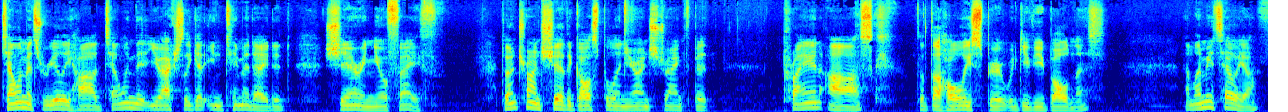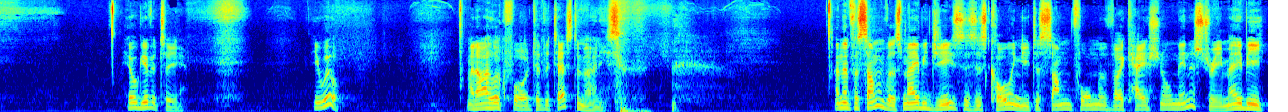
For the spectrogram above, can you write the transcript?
Tell him it's really hard. Tell him that you actually get intimidated sharing your faith. Don't try and share the gospel in your own strength, but pray and ask that the Holy Spirit would give you boldness. And let me tell you, He'll give it to you. He will. And I look forward to the testimonies. and then for some of us, maybe Jesus is calling you to some form of vocational ministry. Maybe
